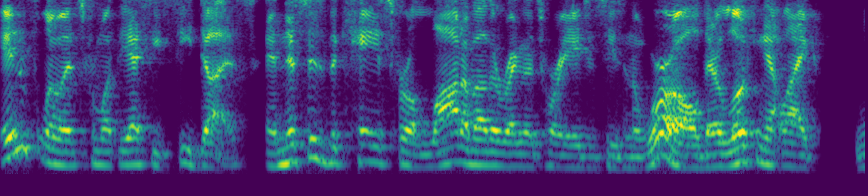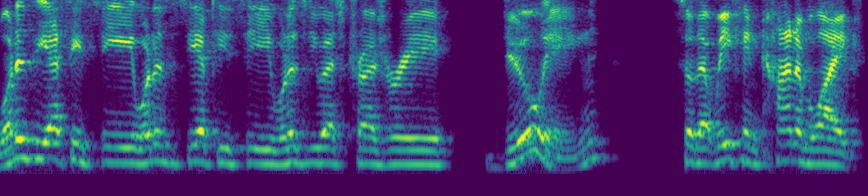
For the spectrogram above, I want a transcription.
influence from what the SEC does. And this is the case for a lot of other regulatory agencies in the world. They're looking at like, what is the SEC? What is the CFTC? What is the US Treasury doing so that we can kind of like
